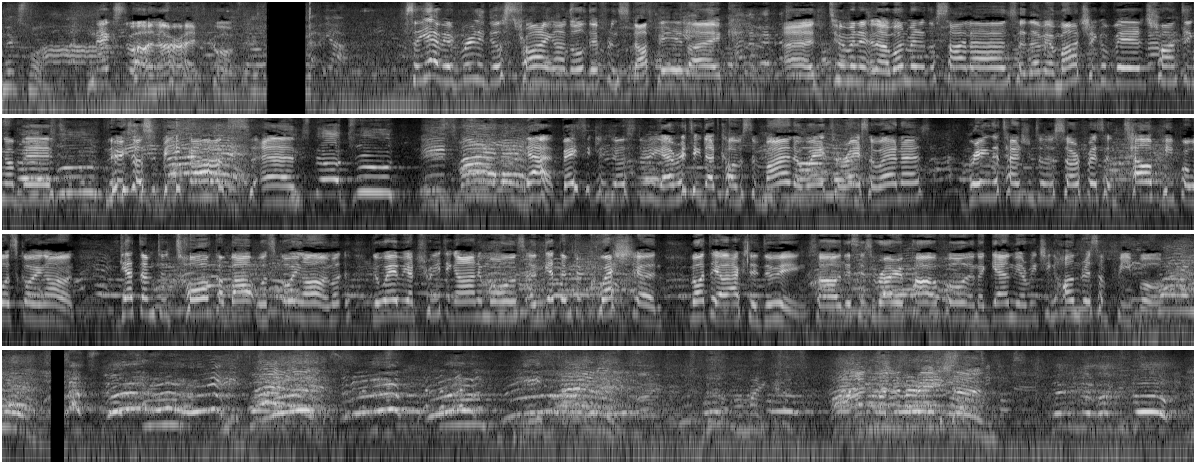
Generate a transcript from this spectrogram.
Next one. Next one. All right, cool. So yeah, we're really just trying out all different stuff here, like uh, two minute, uh, one minute of silence, and then we're marching a bit, chanting a bit, doing some speak outs, and It's not food! It's violence! yeah, basically just doing everything that comes to mind, a way to raise awareness, bring the attention to the surface, and tell people what's going on get them to talk about what's going on, the way we are treating animals, and get them to question what they are actually doing. So this is very powerful, and again, we are reaching hundreds of people.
